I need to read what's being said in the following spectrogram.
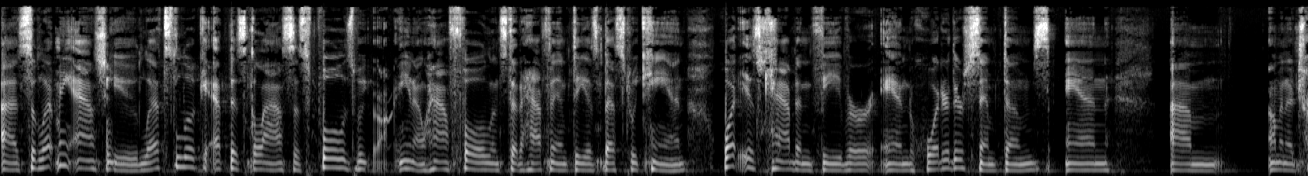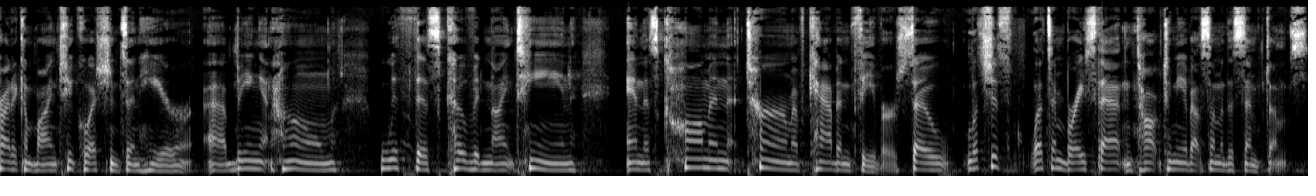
Uh, so let me ask you, let's look at this glass as full as we, you know, half full instead of half empty as best we can. What is cabin fever and what are their symptoms? And, um, I'm going to try to combine two questions in here. Uh, being at home with this COVID 19 and this common term of cabin fever. So let's just let's embrace that and talk to me about some of the symptoms.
